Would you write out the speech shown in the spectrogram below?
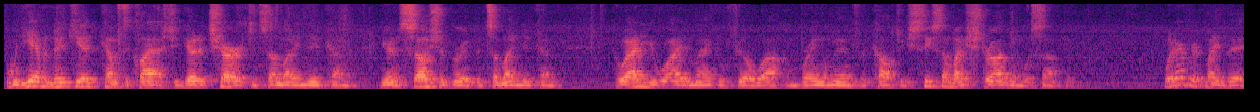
when you have a new kid that comes to class, you go to church and somebody new coming, you're in a social group and somebody new coming, go out of your way to make them feel welcome, bring them into the culture. You see somebody struggling with something, whatever it may be,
